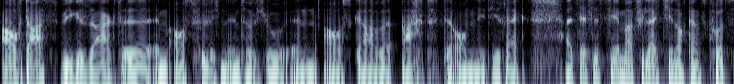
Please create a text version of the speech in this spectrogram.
Auch das, wie gesagt, äh, im ausführlichen Interview in Ausgabe 8 der Omni Direkt. Als letztes Thema vielleicht hier noch ganz kurz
